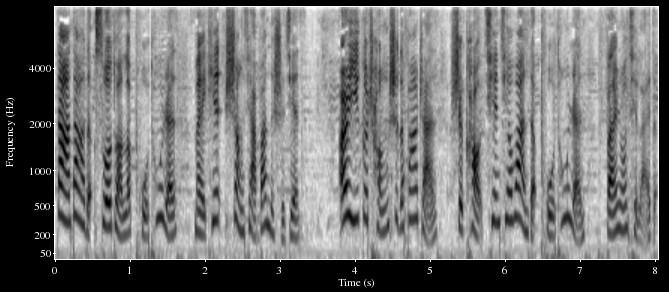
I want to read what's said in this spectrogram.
大大的缩短了普通人每天上下班的时间。而一个城市的发展是靠千千万的普通人。繁荣起来的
